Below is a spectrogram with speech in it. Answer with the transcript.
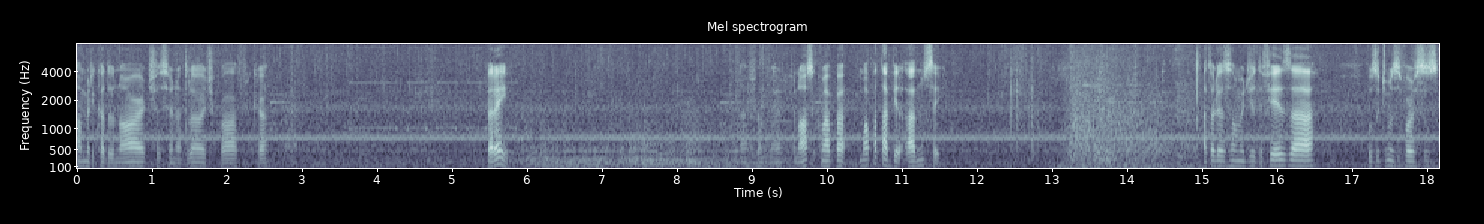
América do Norte, Oceano Atlântico, África. Pera aí. Norte América. Nossa, que mapa. O mapa tá virado. Ah, não sei. Atualização de defesa. Os últimos esforços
